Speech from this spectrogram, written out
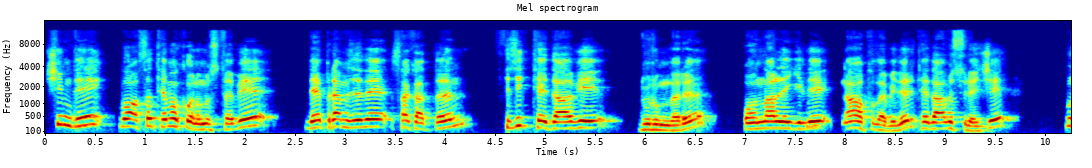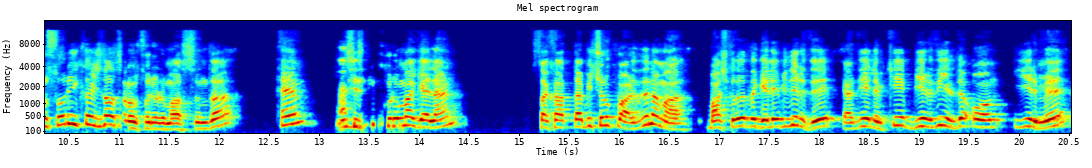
Şimdi bu hafta tema konumuz tabii depremzede sakatların fizik tedavi durumları, onlarla ilgili ne yapılabilir, tedavi süreci. Bu soruyu ilk açıdan sana soruyorum aslında. Hem sizin kuruma gelen sakatta bir çocuk var dedin ama başkaları da gelebilirdi. Yani diyelim ki bir değil de 10, 20.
